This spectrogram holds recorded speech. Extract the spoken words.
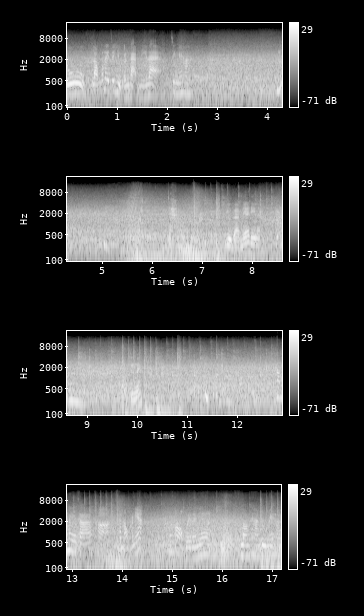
ลูก เราก็เลยจะอยู่กันแบบนี้แหละ จริงไหมคะอยู่แบบนี้ดีแล้วจริงไหมน้องเมย์จ้าค่ะขนมอันเนี้ยเพิ่งออกเลยนะเนี่ย ลองทานดูไหมคะ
